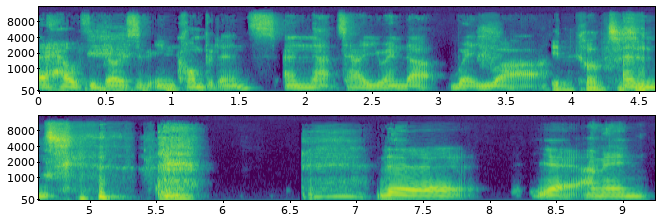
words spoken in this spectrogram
a healthy dose of incompetence, and that's how you end up where you are. Incontinence. The yeah, I mean,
